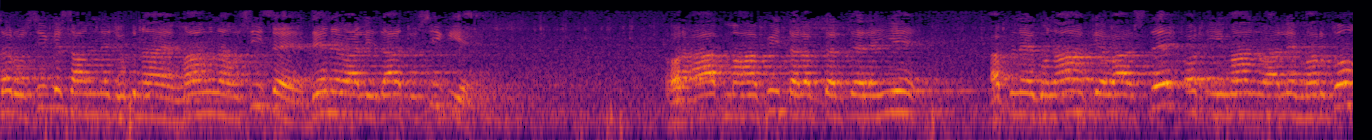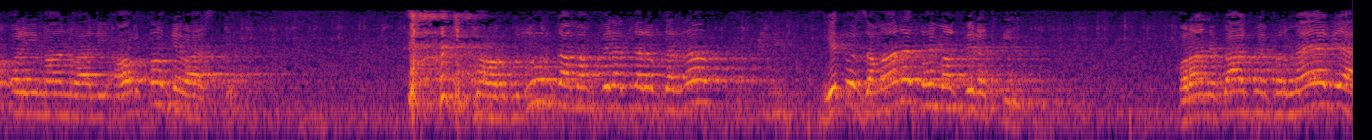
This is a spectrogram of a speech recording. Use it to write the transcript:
سر اسی کے سامنے جھکنا ہے، مانگنا اسی سے دینے والی ذات اسی کی ہے۔ اور آپ معافی طلب کرتے رہیے اپنے گناہ کے واسطے اور ایمان والے مردوں اور ایمان والی عورتوں کے واسطے۔ اور حضور کا مغفرت طلب کرنا یہ تو ضمانت ہے مغفرت کی۔ قرآن پاک میں فرمایا گیا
